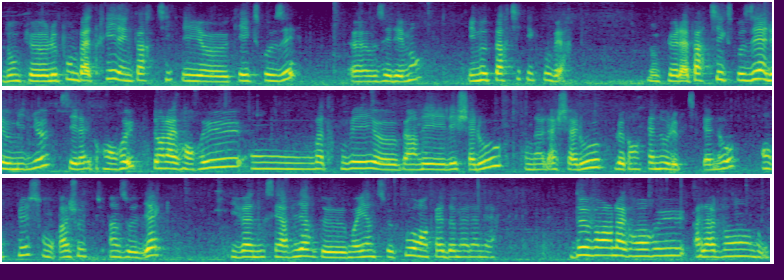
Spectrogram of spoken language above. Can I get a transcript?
Donc euh, le pont de batterie, il a une partie qui est, euh, exposée euh, aux éléments et une autre partie qui est couverte. Donc la partie exposée, elle est au milieu, c'est la grande rue. Dans la grande rue, on va trouver ben, les, les, chaloupes. On a la chaloupe, le grand canot, le petit canot. En plus, on rajoute un zodiaque qui va nous servir de moyen de secours en cas d'homme à la mer. Devant la grande rue, à l'avant, donc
